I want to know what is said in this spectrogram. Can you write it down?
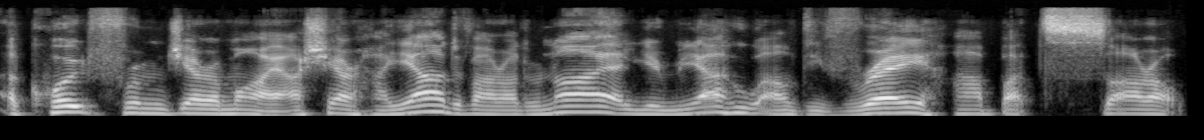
a quote from Jeremiah, Asher hayad var Adonai el Yirmiyahu al divrei habatzarot,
